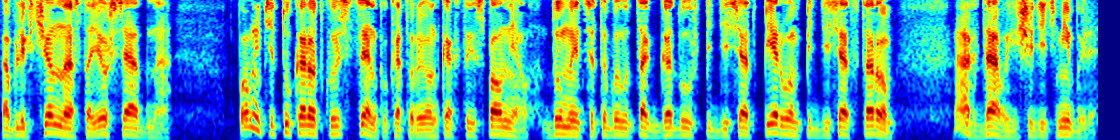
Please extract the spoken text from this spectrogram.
облегченно остаешься одна». Помните ту короткую сценку, которую он как-то исполнял? Думается, это было так году в 51-м, 52-м. Ах, да, вы еще детьми были.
